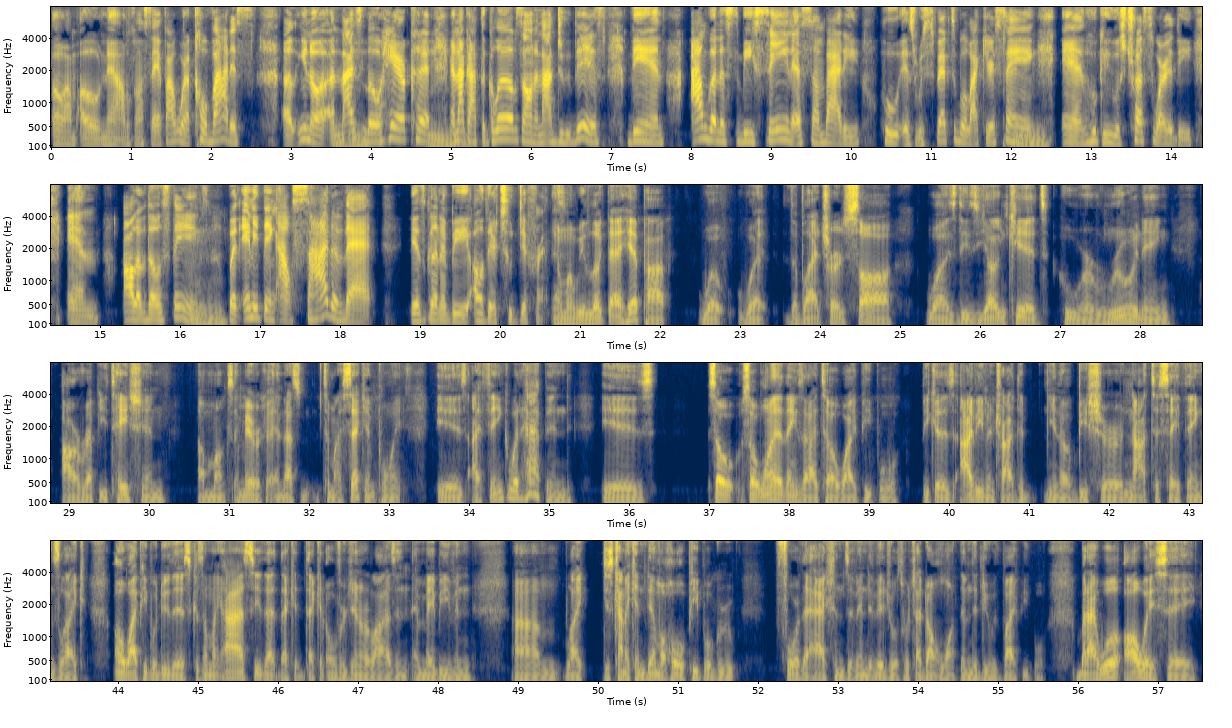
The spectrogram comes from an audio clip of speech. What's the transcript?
oh, I'm old now. I was gonna say if I wear a Covadis, uh, you know, a nice Mhm. little haircut, and I Mhm. got the gloves on, and I do this, then I'm gonna be seen as somebody who is respectable, like you're saying, Mhm. and who, can- who is trustworthy, and all of those things. Mhm. But anything outside of that is gonna be, oh, they're too different. And when we looked at hip hop, what what the black church saw was these young kids who were ruining our reputation amongst America. And that's to my second point is I think what happened is so so one of the things that I tell white people because I've even tried to, you know, be sure not to say things like, "Oh, white people do this," because I'm like, ah, I see that that could that could overgeneralize and and maybe even um like just kind of condemn a whole people group for the actions of individuals, which I don't want them to do with black people. But I will always say,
